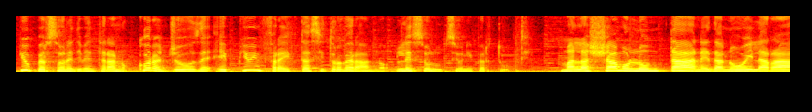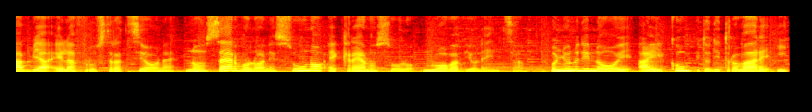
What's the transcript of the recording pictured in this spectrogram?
Più persone diventeranno coraggiose e più in fretta si troveranno le soluzioni per tutti. Ma lasciamo lontane da noi la rabbia e la frustrazione, non servono a nessuno e creano solo nuova violenza. Ognuno di noi ha il compito di trovare i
